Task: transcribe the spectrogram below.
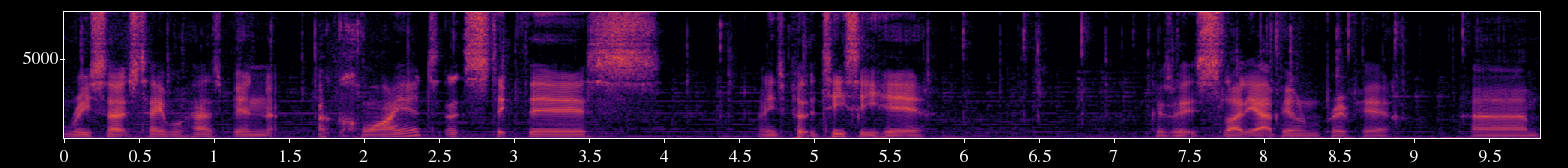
research table has been acquired. Let's stick this... I need to put the TC here. Because it's slightly out of building proof here. Um,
